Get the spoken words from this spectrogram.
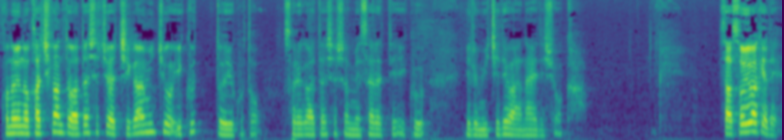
この世の価値観と私たちは違う道を行くということ、それが私たちの召されていく、いる道ではないでしょうか。さあ、そういうわけで、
